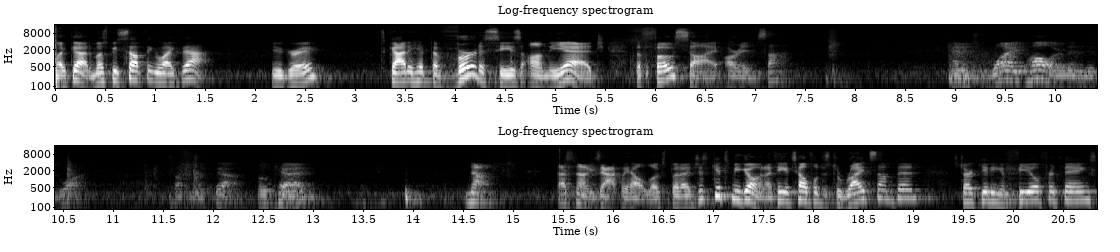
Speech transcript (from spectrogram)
Like that. It must be something like that. You agree? It's got to hit the vertices on the edge. The foci are inside. And it's wide taller than it is wide. Something like that. Okay. Now, that's not exactly how it looks, but it just gets me going. I think it's helpful just to write something, start getting a feel for things.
